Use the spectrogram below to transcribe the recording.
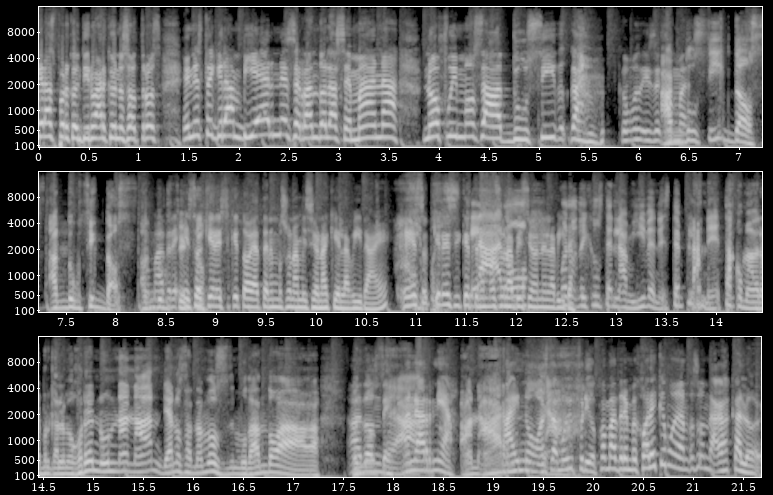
Gracias por continuar con nosotros en este gran viernes, cerrando la semana. No fuimos a abducido. ¿Cómo se dice? Abducidos, abducidos. Comadre, abducidos. eso quiere decir que todavía tenemos una misión aquí en la vida, ¿eh? Ay, Eso pues, quiere decir que tenemos una visión en la vida. Bueno, dije usted en la vida, en este planeta, comadre, porque a lo mejor en una nada ya nos andamos mudando a. ¿A pues, no dónde? a Narnia. A Narnia. Ay, no, está muy frío. Comadre, mejor hay que mudarnos donde haga calor.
